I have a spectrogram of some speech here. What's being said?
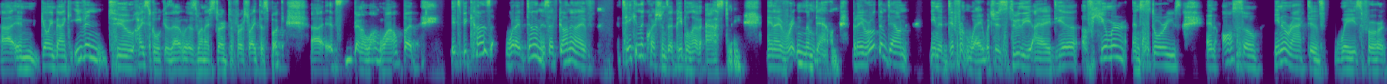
uh, and going back even to high school, because that was when I started to first write this book. Uh, it's been a long while, but it's because what I've done is I've gone and I've taken the questions that people have asked me and I've written them down, but I wrote them down in a different way, which is through the idea of humor and stories and also interactive ways for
